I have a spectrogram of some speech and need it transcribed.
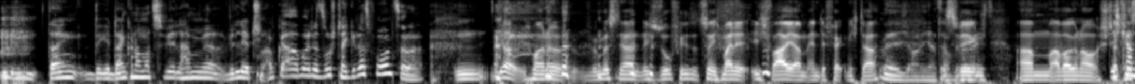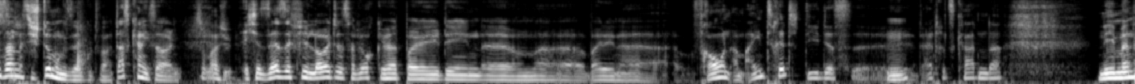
dein der Gedanke nochmal zu Will, haben wir Will jetzt schon abgearbeitet? So schnell geht das bei uns, oder? Mm, ja, ich meine, wir müssen ja nicht so viel sitzen. Ich meine, ich war ja im Endeffekt nicht da. Nee, ich auch nicht. Deswegen, ähm, aber genau. Ich kann sagen, dass die Stimmung sehr gut war. Das kann ich sagen. Zum Beispiel. Ich sehr, sehr viele Leute, das habe ich auch gehört bei den, ähm, äh, bei den äh, Frauen am Eintritt, die das, äh, mhm. Eintrittskarten da nehmen.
